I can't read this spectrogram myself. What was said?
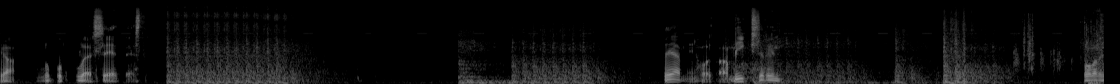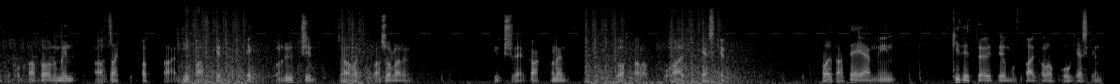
Ja loput tulee CTstä. PM hoitaa mikserin. Solarit ottaa Tormin, Ekko on yksin, saa hoitaa Solarin 1v2, kohta loppuu aika kesken. Hoitaa TMin, kitit löytyy, mutta aika loppuu kesken.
